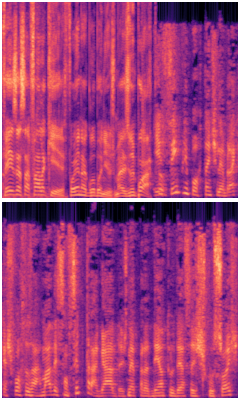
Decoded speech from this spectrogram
fez essa fala aqui. Foi na Globo News, mas não importa. E é sempre importante lembrar que as Forças Armadas são sempre tragadas né, para dentro dessas discussões.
